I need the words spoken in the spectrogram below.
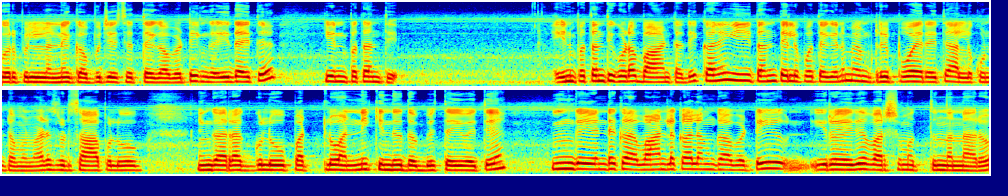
గొర్రెపిల్లలు అన్నీ గబ్బు చేసేస్తాయి కాబట్టి ఇంకా ఇదైతే ఇనుప తంతి ఇనుప తంతి కూడా బాగుంటుంది కానీ ఈ తంతి వెళ్ళిపోతే కానీ మేము డ్రిప్ వైర్ అయితే అల్లుకుంటాం అనమాట చూడు సాపులు ఇంకా రగ్గులు పట్లు అన్నీ కిందకి దొబ్బిస్తాయి అయితే ఇంకా ఎండక వానల కాలం కాబట్టి ఈరోజు అయితే వర్షం వస్తుందన్నారు.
